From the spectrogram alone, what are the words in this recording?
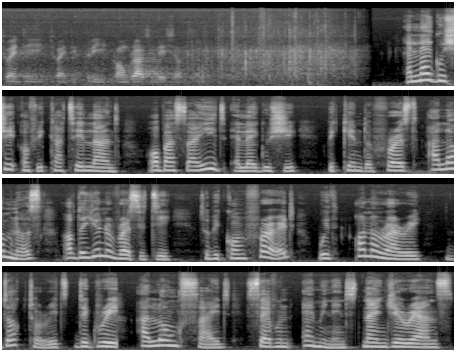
2023. Congratulations. Elegushi of Ikate land, Oba Saheed Elegushi, became the first alumnus of the university to be conferred with honorary doctorate degree alongside seven eminent Nigerians.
